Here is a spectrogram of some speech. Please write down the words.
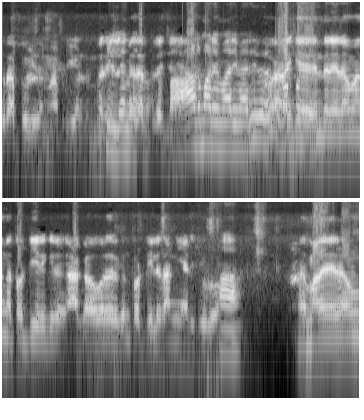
உறப்பு விதம் அப்படி ஒன்றும் வெதர் பிரச்சனை. ஆடு மாடு மாறி அதுக்கு எந்த நேரமும் அங்க தொட்டி இருக்கிற ஆக்கள் ஒவ்வொருத்தருக்கும் தொட்டியில தண்ணி அடிச்சு விடுவோம். மழை நேரம்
